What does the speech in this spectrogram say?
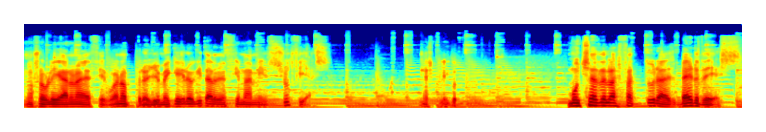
nos obligaron a decir, bueno, pero yo me quiero quitar de encima mis sucias. ¿Me explico? Muchas de las facturas verdes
